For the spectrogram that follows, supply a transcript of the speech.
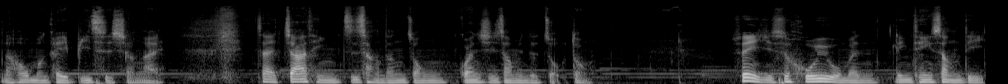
然后我们可以彼此相爱，在家庭、职场当中关系上面的走动。所以也是呼吁我们聆听上帝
